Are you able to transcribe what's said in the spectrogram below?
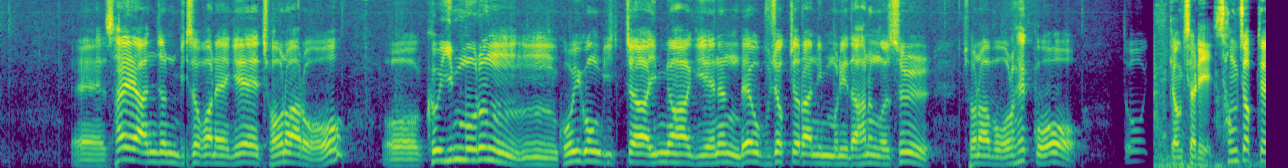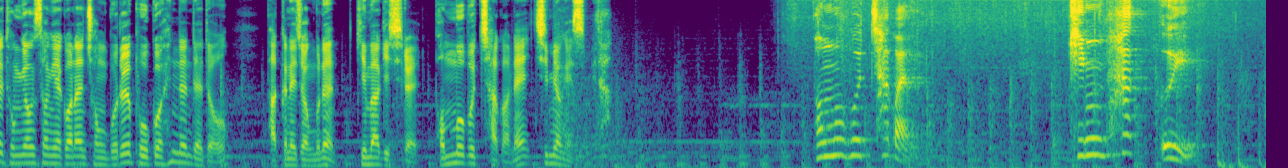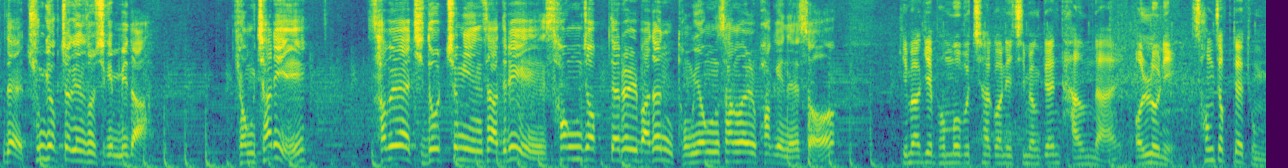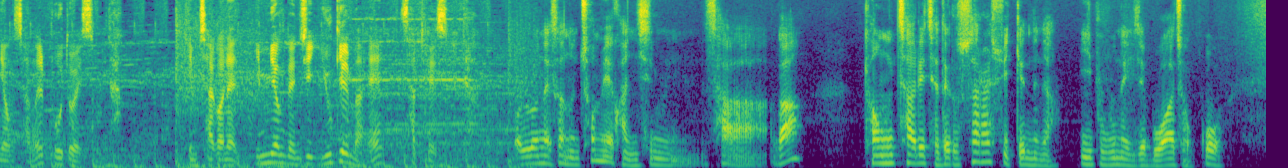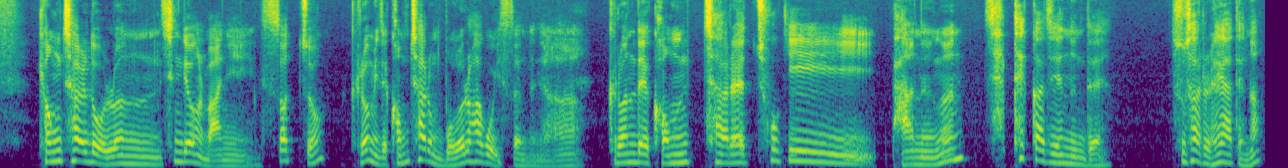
에, 사회안전비서관에게 전화로 어, 그 인물은 음, 고위공직자 임명하기에는 매우 부적절한 인물이다 하는 것을 전화보고를 했고 또 경찰이 성접대 동영상에 관한 정보를 보고했는데도 박근혜 정부는 김학의 씨를 법무부 차관에 지명했습니다. 법무부 차관 김학의 네, 충격적인 소식입니다. 경찰이 사회 지도층 인사들이 성접대를 받은 동영상을 확인해서 김학의 법무부 차관이 지명된 다음 날 언론이 성접대 동영상을 보도했습니다. 김 차관은 임명된 지 6일 만에 사퇴했습니다. 언론에서는 초미의 관심사가 경찰이 제대로 수사를 할 수 있겠느냐 이 부분에 이제 모아졌고 경찰도 언론 신경을 많이 썼죠. 그럼 이제 검찰은 뭘 하고 있었느냐. 그런데 검찰의 초기 반응은 사퇴까지 했는데 수사를 해야 되나?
